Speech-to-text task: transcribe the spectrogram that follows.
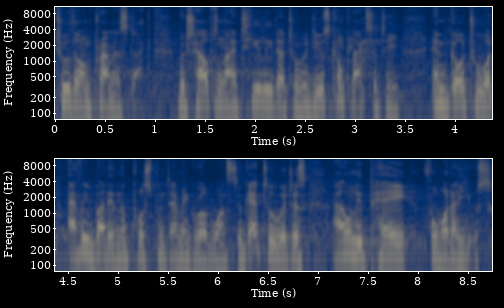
to the on-premise stack, which helps an IT leader to reduce complexity and go to what everybody in the post pandemic world wants to get to, which is I only pay for what I use.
